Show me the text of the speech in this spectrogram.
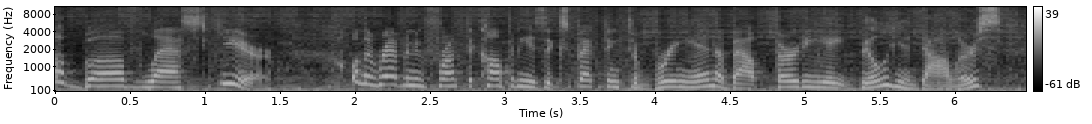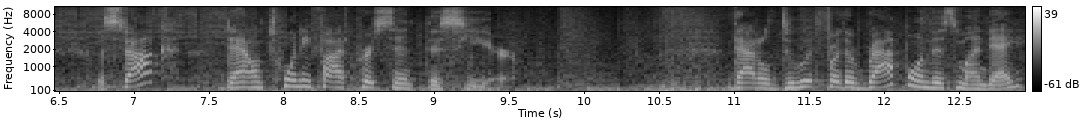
above last year. On the revenue front, the company is expecting to bring in about $38 billion. The stock down 25% this year. That'll do it for the wrap on this Monday.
